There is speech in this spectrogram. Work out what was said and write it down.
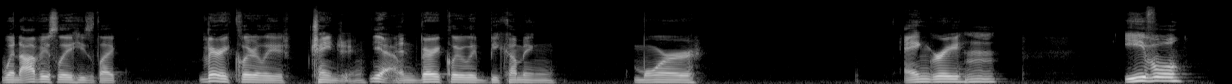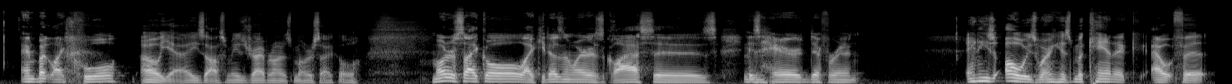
when obviously he's like very clearly changing, Yeah. and very clearly becoming more angry, evil. And but like cool. Oh yeah, he's awesome. He's driving on his motorcycle. Motorcycle, like he doesn't wear his glasses, his Mm-hmm. hair different. And he's always wearing his mechanic outfit.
